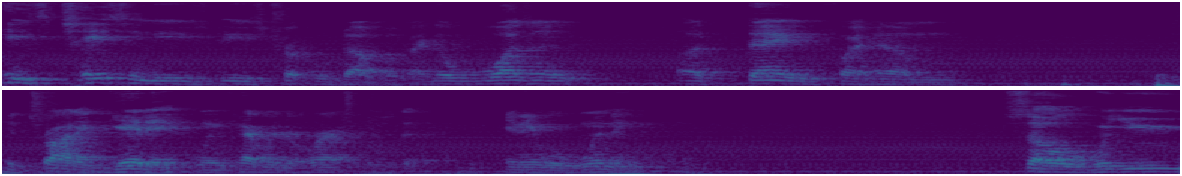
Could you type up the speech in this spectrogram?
he's chasing these these triple doubles. Like it wasn't a thing for him to try to get it when Kevin Durant was there and they were winning. So when you,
